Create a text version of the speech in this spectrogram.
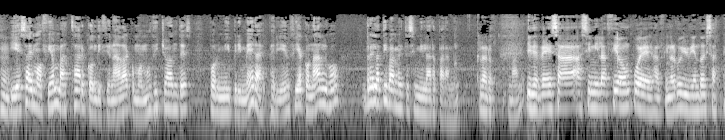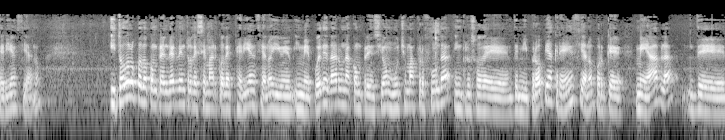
Hmm. Y esa emoción va a estar condicionada, como hemos dicho antes, por mi primera experiencia con algo relativamente similar para mí. Claro. Y desde esa asimilación, pues al final voy viviendo esa experiencia, ¿no? Y todo lo puedo comprender dentro de ese marco de experiencia, ¿no? Y me, puede dar una comprensión mucho más profunda, incluso de, mi propia creencia, ¿no? Porque me habla de,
